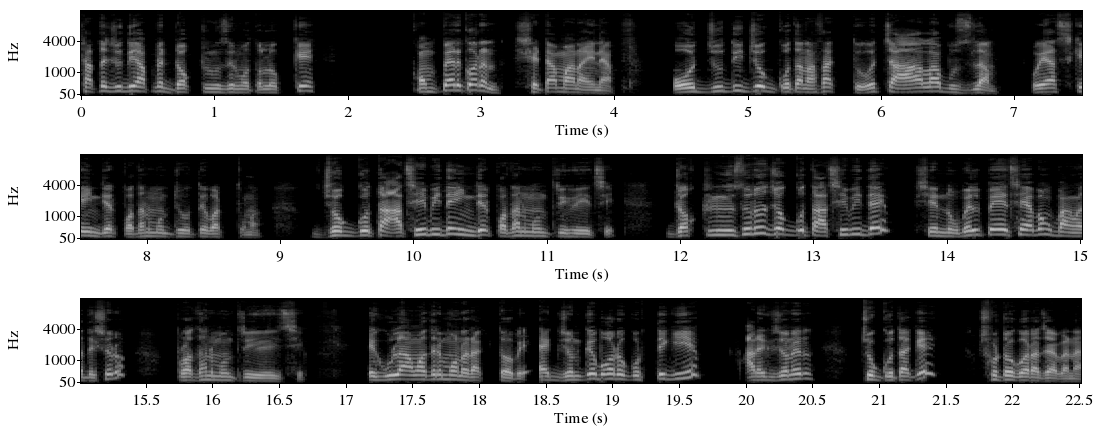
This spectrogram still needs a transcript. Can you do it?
সাথে যদি আপনার ডক্টর ইউনুসের মতো লোককে কম্পেয়ার করেন, সেটা মানায় না। ও যদি যোগ্যতা না থাকতো চালা বুঝলাম ওই আজকে ইন্ডিয়ার প্রধানমন্ত্রী হতে পারতো না। যোগ্যতা আছে বিদে ইন্ডিয়ার প্রধানমন্ত্রী হয়েছে। ডক্টর ইউনুসেরও যোগ্যতা আছে বিদে সে নোবেল পেয়েছে এবং বাংলাদেশেরও প্রধানমন্ত্রী হয়েছে। এগুলো আমাদের মনে রাখতে হবে। একজনকে বড় করতে গিয়ে আরেকজনের যোগ্যতাকে ছোট করা যাবে না।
